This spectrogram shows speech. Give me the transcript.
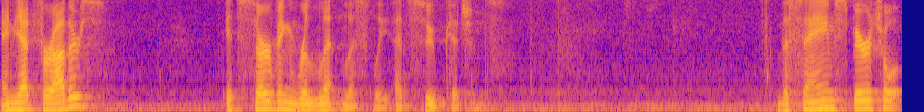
And yet, for others, it's serving relentlessly at soup kitchens. The same spiritual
